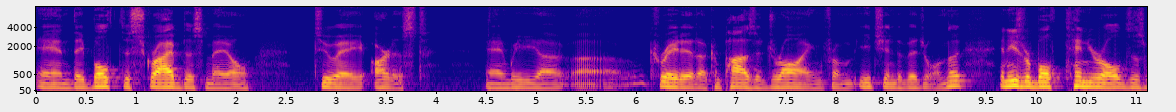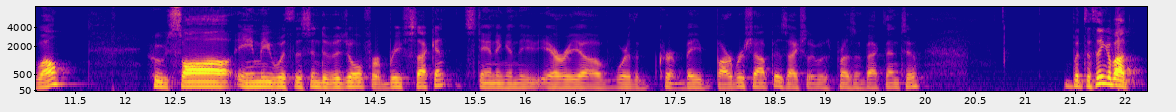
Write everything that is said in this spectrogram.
and they both described this male to a artist. And we uh, uh, created a composite drawing from each individual. And, the, and these were both 10 year olds as well who saw Amy with this individual for a brief second, standing in the area of where the current Bay Barber Shop is. Actually, was present back then too. But the thing about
